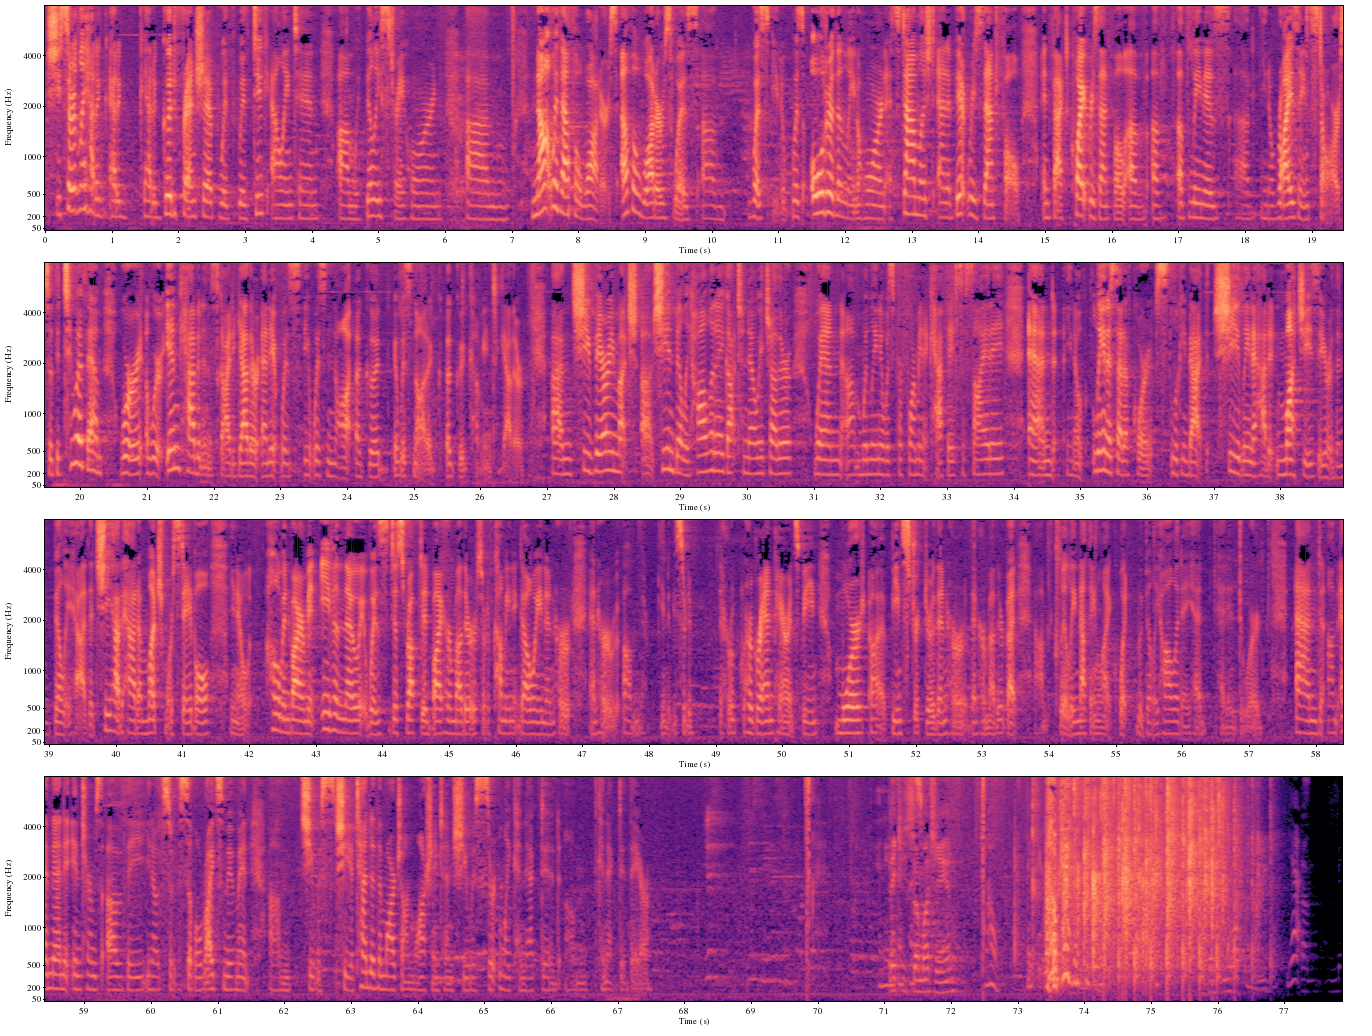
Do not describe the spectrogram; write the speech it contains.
she certainly had a had a had a good friendship with, with Duke Ellington, um, with Billy Strayhorn, um, not with Ethel Waters. Ethel Waters was um, was, you know, was older than Lena Horne, established, and a bit resentful. In fact, quite resentful of, of, of Lena's uh, you know, rising star. So the two of them were, were in Cabin in the Sky together, and it was, it was not a good, it was not a, a good coming together. Um, she very much, uh, she and Billie Holiday got to know each other when, um, when Lena was performing at Cafe Society. And, you know, Lena said, of course, looking back, that she, Lena, had it much easier than Billie had, that she had had a much more stable, you know, home environment, even though it was disrupted by her mother sort of coming and going and her and her um, you know these sort of her, her grandparents being more uh, being stricter than her than her mother, but um, clearly nothing like what, what Billie Holiday had had endured. And um, and then in terms of the you know sort of the civil rights movement, um, she was she attended the March on Washington. She was certainly connected um, connected there. Any Thank you so much, Ann. Oh, thank you. Okay.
